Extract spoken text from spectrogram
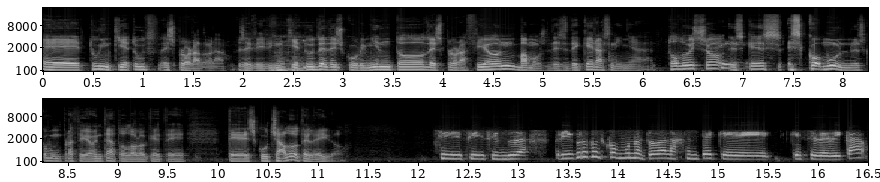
eh, tu inquietud exploradora. Es decir, inquietud de descubrimiento, de exploración, vamos, desde que eras niña. Todo eso es que es, es, común, es común prácticamente a todo lo que te, te he escuchado o te he leído. Sí, sí, sin duda. Pero yo creo que es común a toda la gente que, que se dedica,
